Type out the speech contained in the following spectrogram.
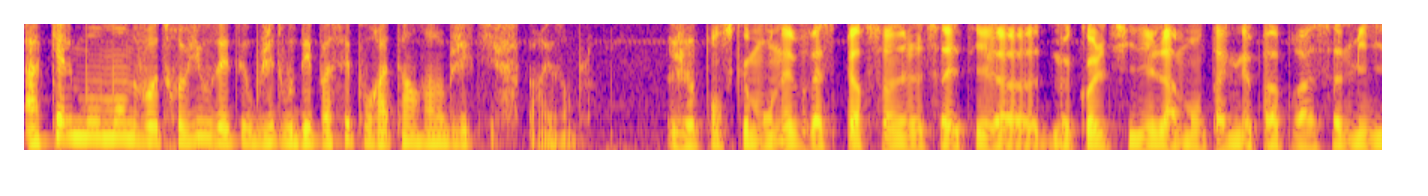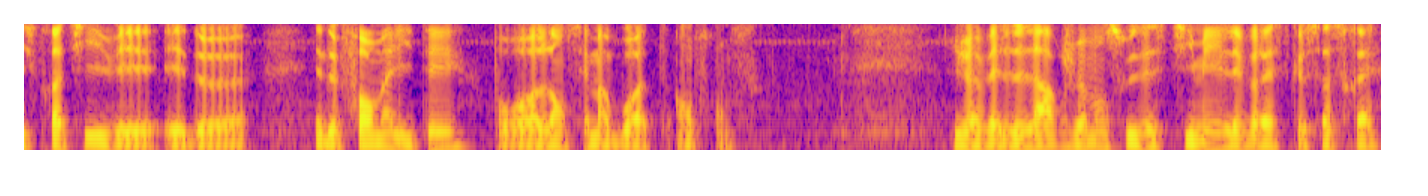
À quel moment de votre vie vous avez été obligé de vous dépasser pour atteindre un objectif, par exemple? Je pense que mon Everest personnel, ça a été de me coltiner la montagne de paperasse administrative et de, et de formalités pour lancer ma boîte en France. J'avais largement sous-estimé l'Everest que ça serait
